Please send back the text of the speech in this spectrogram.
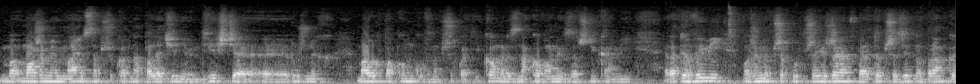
możemy, mając na przykład na palecie, nie wiem, 200 e, różnych małych pakunków, na przykład e-commerce znakowanych znacznikami radiowymi, możemy przejeżdżając paletę przez jedną bramkę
